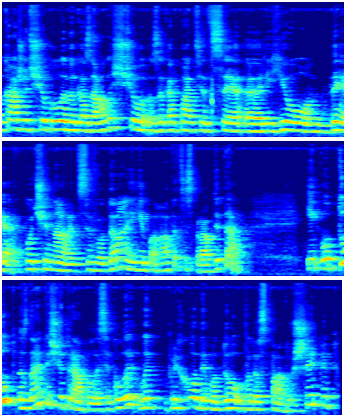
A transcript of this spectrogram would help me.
кажуть, що коли ви казали, що Закарпаття це е, регіон, де починається вода, її багато, це справді так. І отут, знаєте, що трапилося? Коли ми приходимо до водоспаду Шипіт,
